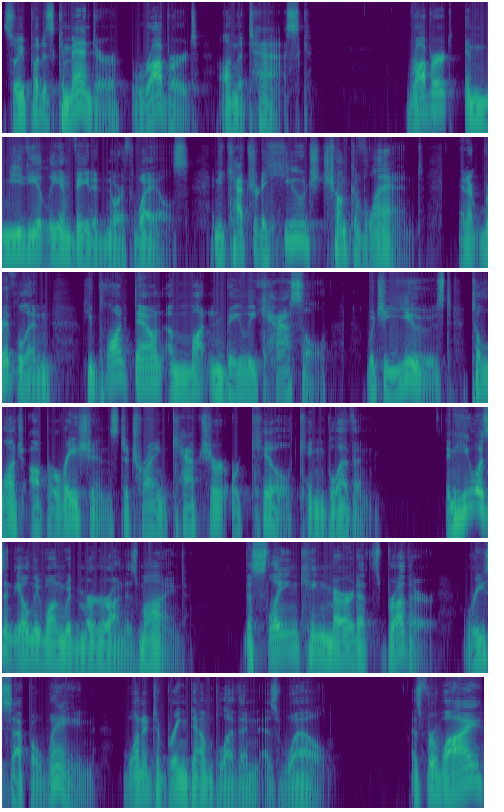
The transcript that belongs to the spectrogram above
so he put his commander, Robert, on the task. Robert immediately invaded North Wales, and he captured a huge chunk of land. And at Rhuddlan, he plonked down a Motte Bailey castle, which he used to launch operations to try and capture or kill King Blethyn. And he wasn't the only one with murder on his mind. The slain King Meredith's brother, Rhys Owain, wanted to bring down Blethyn as well. As for why,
